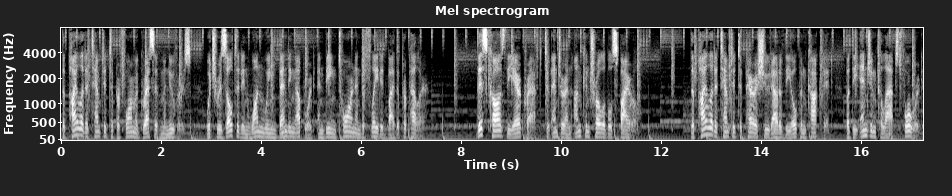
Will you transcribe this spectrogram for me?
the pilot attempted to perform aggressive maneuvers, which resulted in one wing bending upward and being torn and deflated by the propeller. This caused the aircraft to enter an uncontrollable spiral. The pilot attempted to parachute out of the open cockpit, but the engine collapsed forward,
